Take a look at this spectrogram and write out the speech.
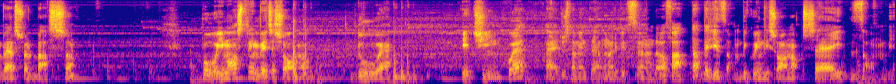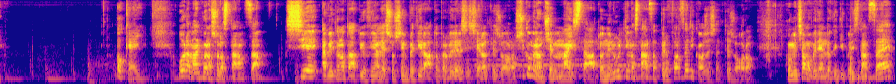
verso il basso. Poi i mostri invece sono 2 e 5 eh, giustamente una ripetizione andava fatta. Degli zombie quindi sono 6 zombie. Ok ora manca una sola stanza. Se avete notato io fino adesso ho sempre tirato per vedere se c'era il tesoro. Siccome non c'è mai stato nell'ultima stanza per forza di cose c'è il tesoro. Cominciamo vedendo che tipo di stanza è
